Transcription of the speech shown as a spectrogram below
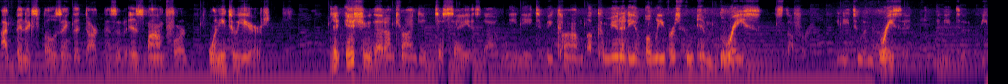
I've been exposing the darkness of Islam for 22 years. The issue that I'm trying to, to say is that we need to become a community of believers who embrace suffering. We need to embrace it and we need to be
